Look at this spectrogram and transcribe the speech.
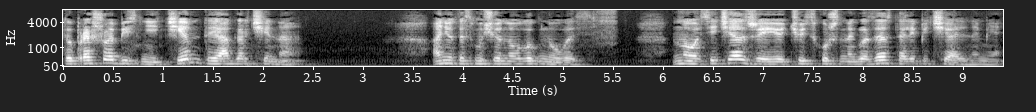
то прошу объяснить, чем ты огорчена?» Анюта смущенно улыбнулась. Но сейчас же ее чуть скушенные глаза стали печальными.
